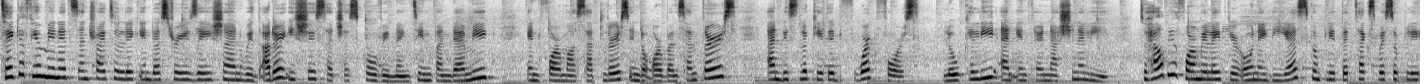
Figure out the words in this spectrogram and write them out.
Take a few minutes and try to link industrialization with other issues such as COVID-19 pandemic, informal settlers in the urban centers, and dislocated workforce locally and internationally. To help you formulate your own ideas, complete the text by supply,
